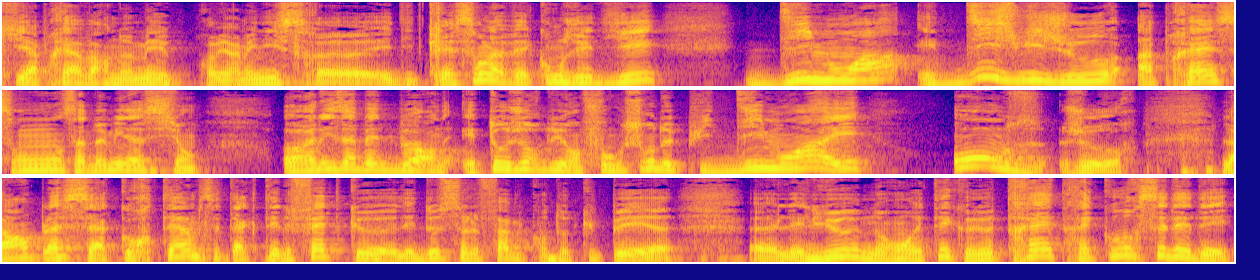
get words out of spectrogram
qui, après avoir nommé Première ministre Edith Cresson, l'avait congédié 10 mois et 18 jours après sa nomination. Or, Elisabeth Borne est aujourd'hui en fonction depuis 10 mois et 11 jours. La remplacer à court terme, c'est acter le fait que les deux seules femmes qui ont occupé euh, euh, les lieux n'auront été que de très très courts CDD.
